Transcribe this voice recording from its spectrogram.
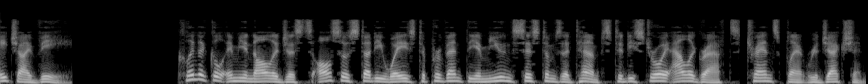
HIV. Clinical immunologists also study ways to prevent the immune system's attempts to destroy allografts transplant rejection.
